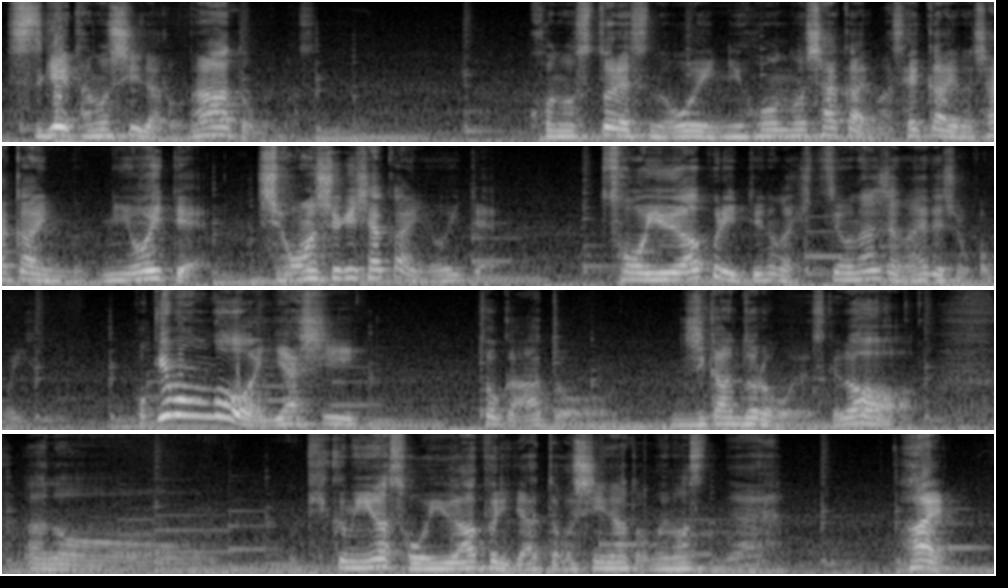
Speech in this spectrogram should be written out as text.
すげえ楽しいだろうなと思います。このストレスの多い日本の社会、まあ、世界の社会において資本主義社会においてそういうアプリっていうのが必要なんじゃないでしょうかもうポケモン GO は癒しとかあと時間泥棒ですけどあのピクミンはそういうアプリであってほしいなと思いますね。はい。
